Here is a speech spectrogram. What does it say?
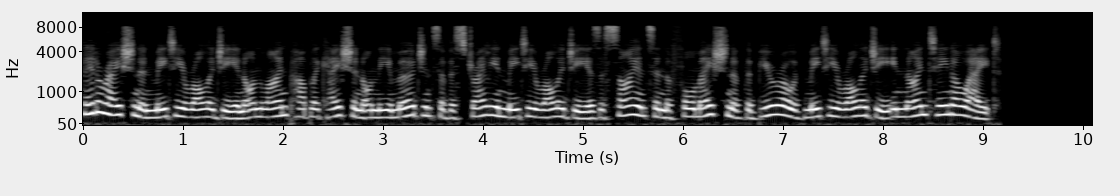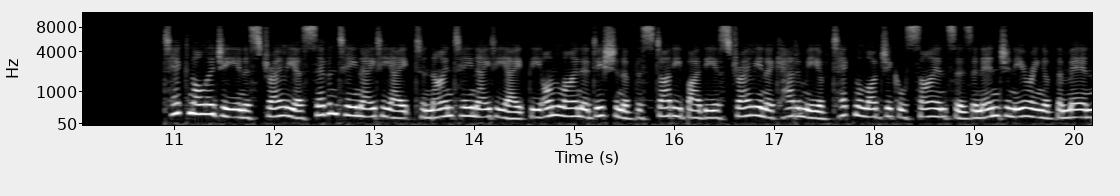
Federation and Meteorology an online publication on the emergence of Australian meteorology as a science and the formation of the Bureau of Meteorology in 1908. Technology in Australia 1788–1988 The online edition of the study by the Australian Academy of Technological Sciences and Engineering of the men,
